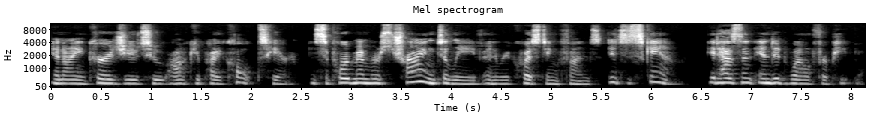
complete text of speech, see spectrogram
and I encourage you to occupy cults here and support members trying to leave and requesting funds. It's a scam. It hasn't ended well for people.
